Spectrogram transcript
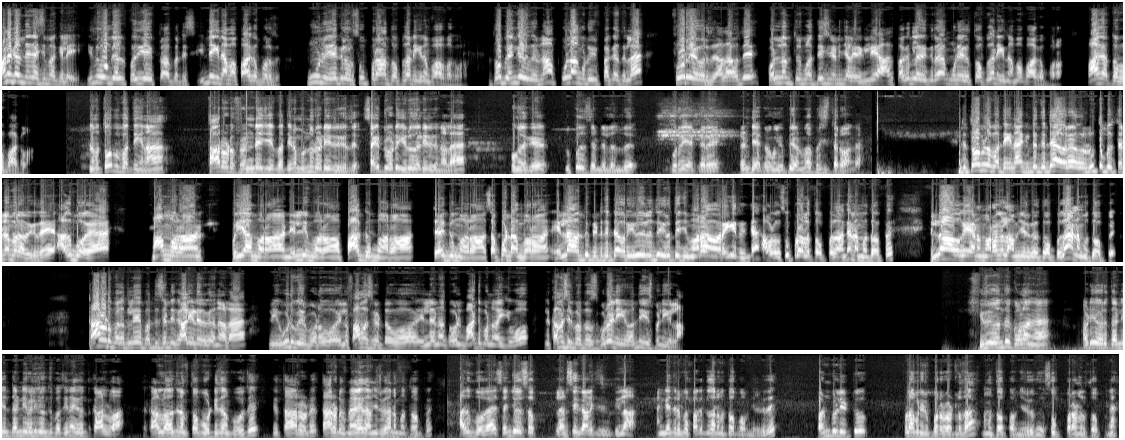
வணக்கம் தென்காசி மக்களே. இது உங்கள் பொதிகை ப்ராப்பர்ட்டிஸ் இன்னைக்கு நம்ம பார்க்க போறது மூணு ஏக்கர் ஒரு சூப்பரான தோப்பு தான் இன்னைக்கு நம்ம பார்க்க போறோம். தோப்பு எங்க இருக்குதுன்னா பூலாங்குடி பக்கத்துல போர்வே வருது. அதாவது கொல்லம் திருமணம் தேசிய நெடுஞ்சாலை இருக்கு இல்லையா? அது பக்கத்துல இருக்கிற மூணு ஏக்கர் தோப்பு தான் இன்னைக்கு நம்ம பார்க்க போறோம். வாங்க தோப்பை பார்க்கலாம். நம்ம தோப்பு பார்த்தீங்கன்னா தாரோட ஃப்ரண்டேஜ் பார்த்தீங்கன்னா முந்நூறு அடி இருக்குது. சைட் ரோடு இருபது அடி இருக்கனால உங்களுக்கு முப்பது சென்ட்லேருந்து ஒரு ஏக்கர் ரெண்டு ஏக்கர் உங்களுக்கு எப்படி வேணுமோ பிரித்து தருவாங்க. இந்த தோப்பில் பார்த்தீங்கன்னா கிட்டத்தட்ட ஒரு ஒரு நூற்றம்பது தென்னை மரம் இருக்குது. அது போக மாமரம் கொய்யா மரம் நெல்லி மரம் பாக்கு மரம் தேக்கு மரம் சப்போட்டா மரம் எல்லாம் வந்து கிட்டத்தட்ட ஒரு இருபதுலேருந்து இருபத்தஞ்சு மரம் வரைக்கும் இருக்குங்க. அவ்வளோ சூப்பராக உள்ள தோப்பு தாங்க நம்ம தோப்பு. எல்லா வகையான மரங்களும் அமைஞ்சிருக்கிற தோப்பு தான் நம்ம தோப்பு. தாரோட பக்கத்துலேயே பத்து சென்ட் காலி இடம் இருக்கிறதுனால நீங்கள் வீடு பயிர் போடவோ இல்லை ஃபார்மஸ் கட்டவோ இல்லைன்னா கோவில் மாட்டு பண்ண வைக்கவோ இல்லை கமர்ஷியல் பர்பஸ் கூட நீங்கள் வந்து யூஸ் பண்ணிக்கலாம். இது வந்து குளங்க. அப்படியே ஒரு தண்ணி தண்ணி வெளியில் வந்து பார்த்தீங்கன்னா இது வந்து கால்வா. இந்த காலில் வந்து நம்ம தோப்பு ஒட்டி தான் போகுது. இது தார் ரோடு. தார் ரோடுக்கு மேலே அமைஞ்சிருக்குது. நம்ம தோப்பு. அதுவும் போக சென்ட் ஜோசப் நர்சிங் காலேஜ் இருக்குங்களா அங்கேருந்து ரொம்ப பக்கத்தில் தான் நம்ம தோப்பு அமைஞ்சிருக்குது. பண்புள்ளி டு புலாங்குடி போகிற ரோட்டில் தான் நம்ம தோப்பு அமைஞ்சிருக்குது. சூப்பரான தோப்புங்க.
